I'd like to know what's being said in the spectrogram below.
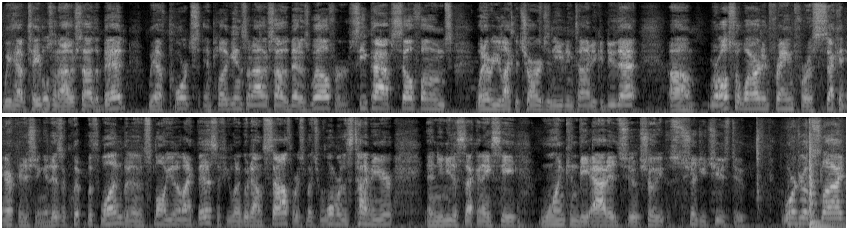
We have tables on either side of the bed. We have ports and plug-ins on either side of the bed as well for CPAPs, cell phones, whatever you like to charge in the evening time, you can do that. Um, we're also wired and framed for a second air conditioning. It is equipped with one, but in a small unit like this, if you want to go down south where it's much warmer this time of year and you need a second AC, one can be added should, should you choose to. Wardrobe slide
